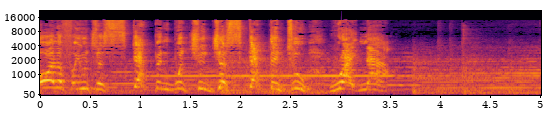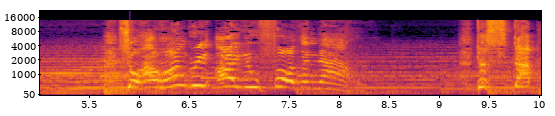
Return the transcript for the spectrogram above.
order for you to step in what you just stepped into right now. So, how hungry are you for the now? To stop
